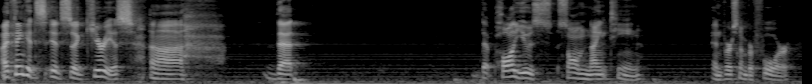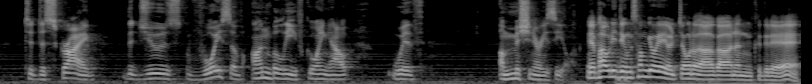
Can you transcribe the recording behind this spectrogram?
I think it's it's uh, curious uh, that that Paul used Psalm 19 and verse number four to describe the Jews' voice of unbelief going out with a missionary zeal. 예, 바울이 지금 선교의 열정으로 나아가는 그들의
